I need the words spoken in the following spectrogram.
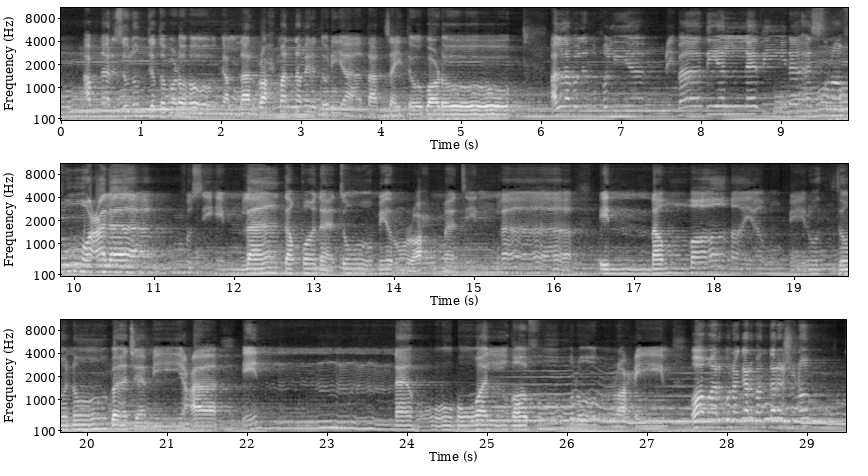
আপনার জুলুম যত বড় হোক, আল্লাহর রহমান নামের দরিয়া তার চাইতেও বড়। আল্লাহ বলেন কুলিয়া ইবাদিয়াল্লাযীনা আসরাফু আলা রহিম। ও আমার গুনাহগার বান্দারা, শুনো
